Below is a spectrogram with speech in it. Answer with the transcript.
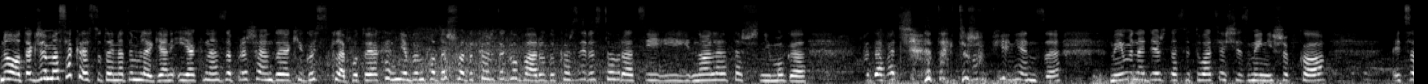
No, także masakra jest tutaj na tym Legian i jak nas zapraszają do jakiegoś sklepu, to ja chętnie bym podeszła do każdego baru, do każdej restauracji i no ale też nie mogę wydawać tak dużo pieniędzy. Miejmy nadzieję, że ta sytuacja się zmieni szybko. I co,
